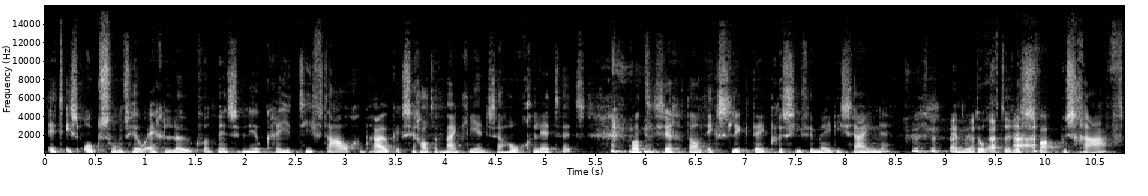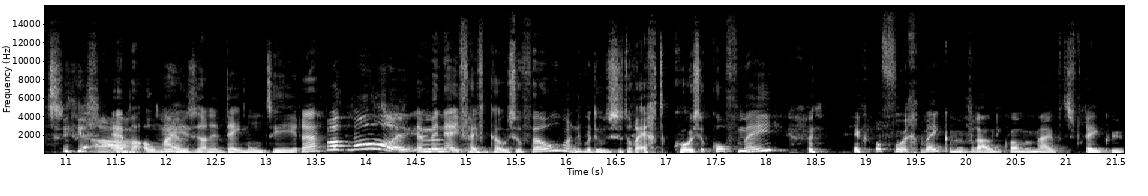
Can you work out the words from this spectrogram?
Het is ook soms heel erg leuk, want mensen hebben een heel creatief taalgebruik. Ik zeg altijd, mijn cliënten zijn hooggeletterd. Want die zeggen dan, ik slik depressieve medicijnen. En mijn dochter is zwak beschaafd. Ja. En mijn oma Ja. is aan het demonteren. Wat mooi! En mijn neef heeft Kosovo. En daar bedoelen ze toch echt Korsakov mee. Ik had vorige week een mevrouw, die kwam bij mij op het spreekuur.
